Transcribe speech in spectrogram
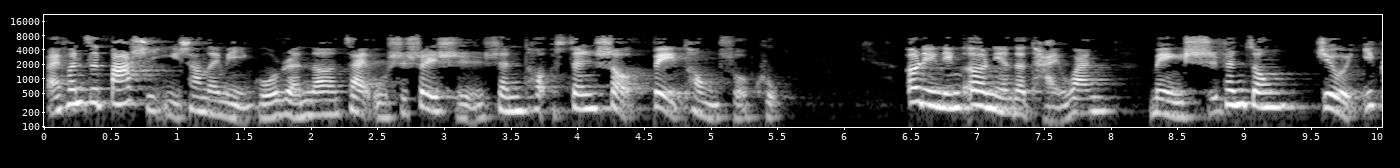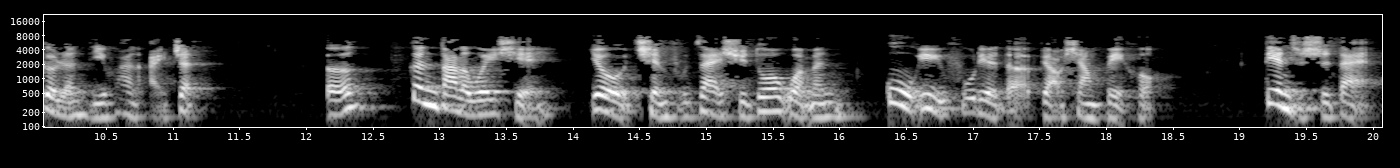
百分之八十以上的美国人呢，在五十岁时深痛深受背痛所苦。二零零二年的台湾，每十分钟就有一个人罹患癌症，而更大的威胁又潜伏在许多我们。故意忽略的表象背后，电子时代，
